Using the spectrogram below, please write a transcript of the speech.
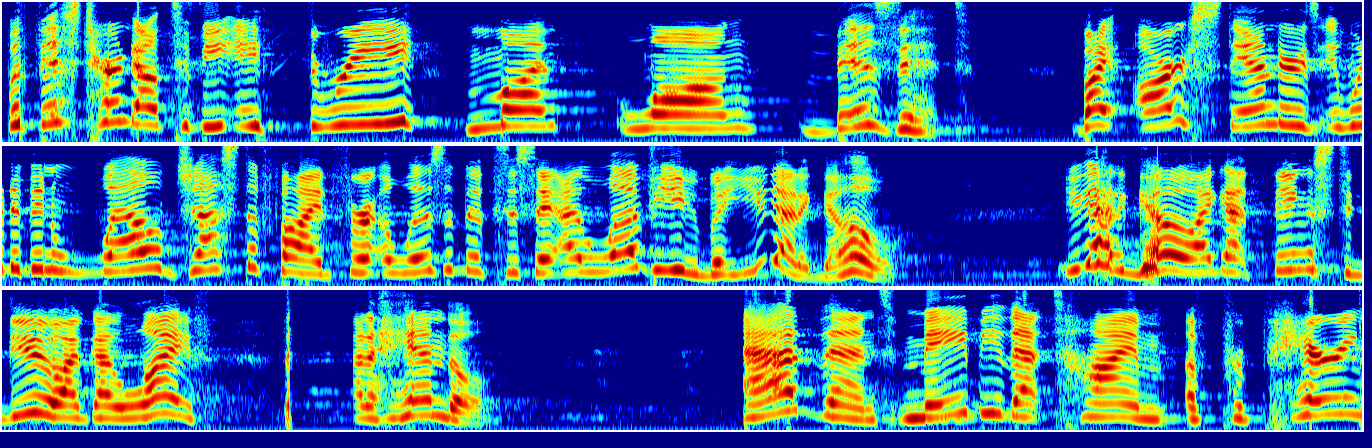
but this turned out to be a three month long visit. By our standards, it would have been well justified for Elizabeth to say, I love you, but you got to go. You got to go. I got things to do. I've got life that I've got to handle. Advent may be that time of preparing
